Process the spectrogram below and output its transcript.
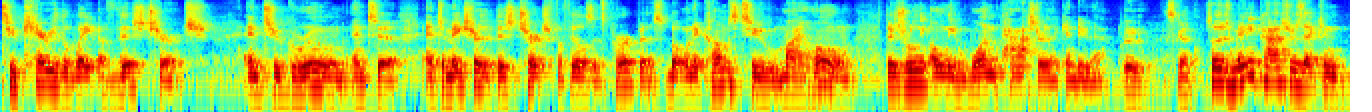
to carry the weight of this church and to groom and to and to make sure that this church fulfills its purpose. But when it comes to my home, there's really only one pastor that can do that. That's good. So there's many pastors that can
